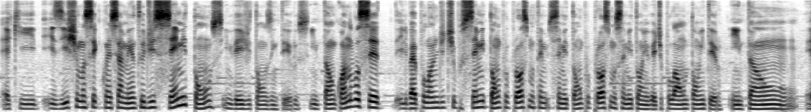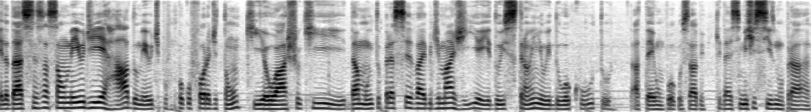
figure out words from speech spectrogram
é que existe um sequenciamento de semitons em vez de tons inteiros. Então, quando você ele vai pulando de tipo semitom pro próximo semitom pro próximo semitom, em vez de pular um tom inteiro. Então, ele dá essa sensação meio de errado, meio tipo um pouco fora de tom, que eu acho que dá muito para essa vibe de magia e do estranho e do oculto até um pouco, sabe? Que dá esse misticismo para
